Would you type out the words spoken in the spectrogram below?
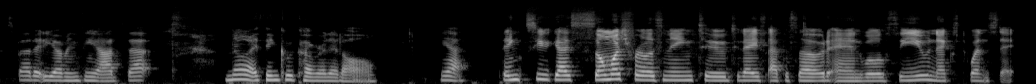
that's about it. You have anything to add to that? No, I think we covered it all. yeah thanks you guys so much for listening to today's episode and we'll see you next wednesday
